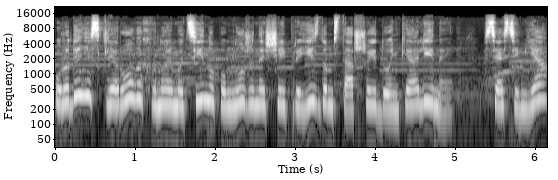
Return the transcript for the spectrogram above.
У родині Склярових воно емоційно помножене ще й приїздом старшої доньки Аліни. Вся сім'я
